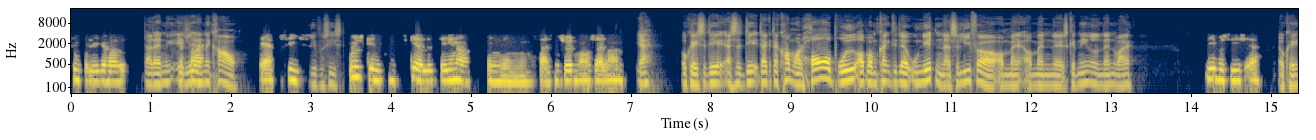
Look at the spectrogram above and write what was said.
Superliga-hold. Der er der en, et lidt andet krav. Ja, præcis. Lige præcis. Udskillelsen sker lidt senere end 16-17 års alderen. Ja, Okay, så det, altså det, der, der kommer et hårdere brud op omkring det der U19, altså lige før, om man, om man øh, skal den ene eller den anden vej? Lige præcis, ja. Okay,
